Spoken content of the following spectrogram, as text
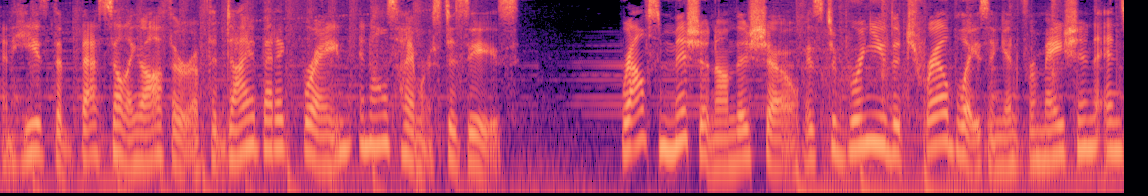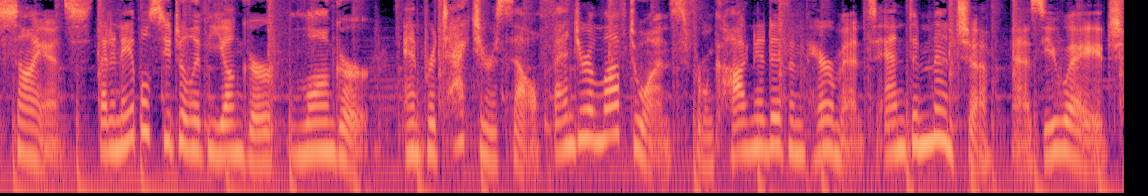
and he's the best selling author of The Diabetic Brain and Alzheimer's Disease. Ralph's mission on this show is to bring you the trailblazing information and science that enables you to live younger, longer, and protect yourself and your loved ones from cognitive impairment and dementia as you age.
